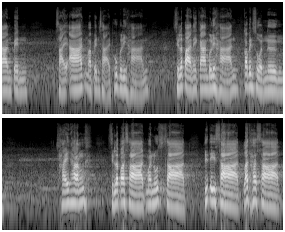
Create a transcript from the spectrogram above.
การเป็นสายอาร์ตมาเป็นสายผู้บริหาร ศิลปะในการบริหารก็เป็นส่วนหนึ่ง ใช้ทั้งศิลปศาสตร์ มนุษยศาสตร์ นิติศาสตร์ รัฐศาสตร์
